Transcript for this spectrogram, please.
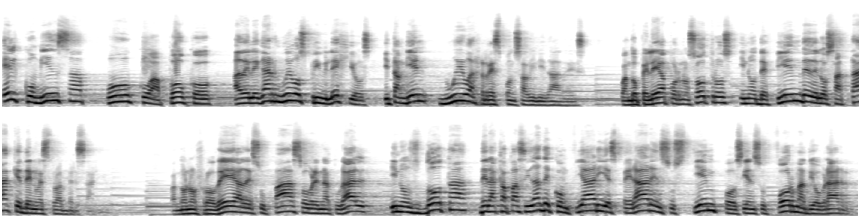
Él comienza poco a poco a delegar nuevos privilegios y también nuevas responsabilidades cuando pelea por nosotros y nos defiende de los ataques de nuestro adversario, cuando nos rodea de su paz sobrenatural y nos dota de la capacidad de confiar y esperar en sus tiempos y en sus formas de obrar.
